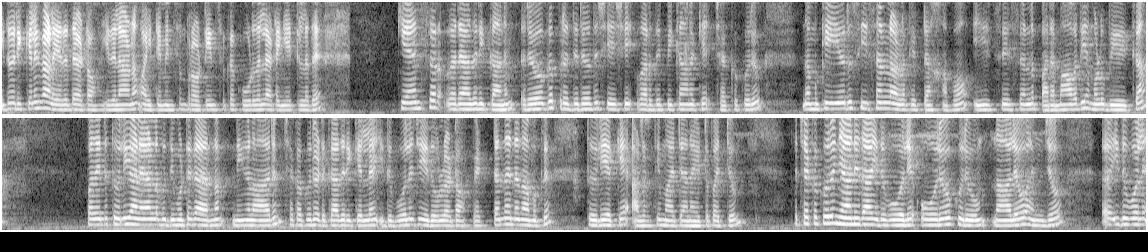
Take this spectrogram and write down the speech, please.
ഇതൊരിക്കലും കളയരുത് കേട്ടോ. ഇതിലാണ് വൈറ്റമിൻസും പ്രോട്ടീൻസും ഒക്കെ കൂടുതൽ അടങ്ങിയിട്ടുള്ളത്. ക്യാൻസർ വരാതിരിക്കാനും രോഗപ്രതിരോധ ശേഷി വർദ്ധിപ്പിക്കാനൊക്കെ ചക്കക്കുരു നമുക്ക് ഈ ഒരു സീസണിലാണ് കിട്ടുക. അപ്പോൾ ഈ സീസണിൽ പരമാവധി നമ്മൾ ഉപയോഗിക്കുക. അപ്പോൾ അതിന്റെ തൊലി കളയാനുള്ള ബുദ്ധിമുട്ട് കാരണം നിങ്ങൾ ആരും ചക്കക്കുരു എടുക്കാതിരിക്കല്ലേ? ഇതുപോലെ ചെയ്തോളൂ കേട്ടോ. പെട്ടെന്ന് തന്നെ നമുക്ക് തൊലിയൊക്കെ അടർത്തി മാറ്റാനായിട്ട് പറ്റും. ചക്കക്കുരു ഞാനിതാ ഇതുപോലെ ഓരോ കുരുവും നാലോ അഞ്ചോ ഇതുപോലെ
